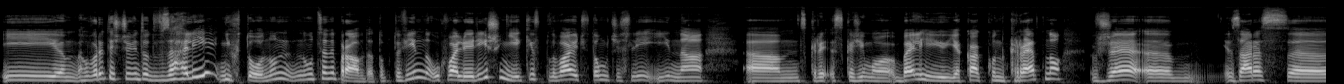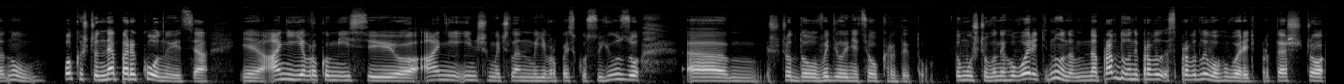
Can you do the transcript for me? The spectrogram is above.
І говорити, що він тут взагалі ніхто, ну ну це неправда. Тобто він ухвалює рішення, які впливають в тому числі і на, е, скажімо, Бельгію, яка конкретно вже е, зараз е, ну. Поки що не переконується е, ані Єврокомісією, ані іншими членами Європейського союзу щодо виділення цього кредиту. Тому що вони говорять, ну на- направду вони прав- справедливо говорять про те, що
